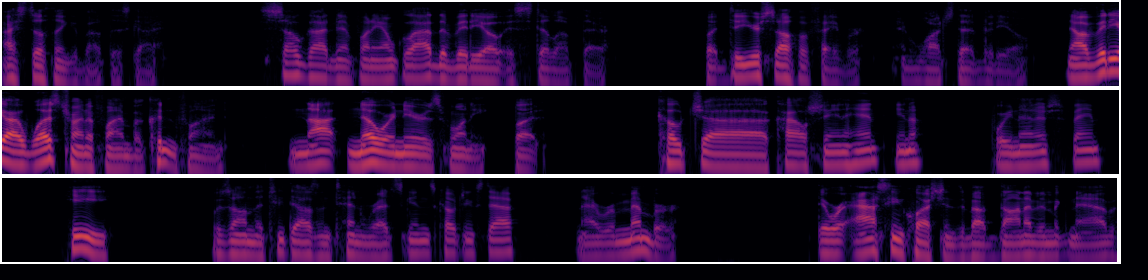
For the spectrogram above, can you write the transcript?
I still think about this guy. So goddamn funny. I'm glad the video is still up there. But do yourself a favor and watch that video. Now, a video I was trying to find but couldn't find, not nowhere near as funny, but Coach uh, Kyle Shanahan, you know, 49ers fame, he was on the 2010 Redskins coaching staff. And I remember they were asking questions about Donovan McNabb.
